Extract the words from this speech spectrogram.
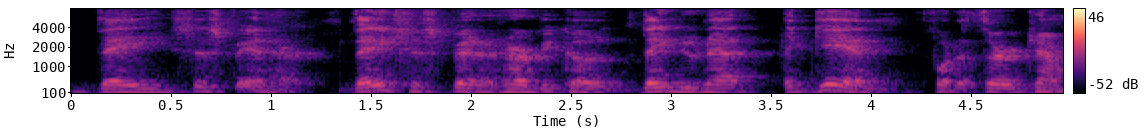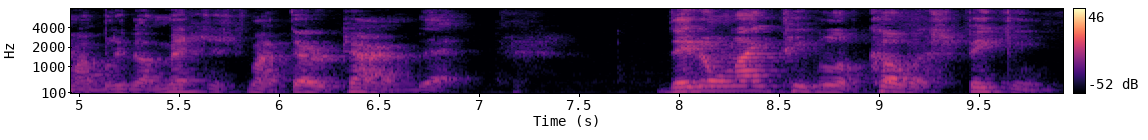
they suspend her? They suspended her because they do not. Again, for the third time, I believe I mentioned this my third time that they don't like people of color speaking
